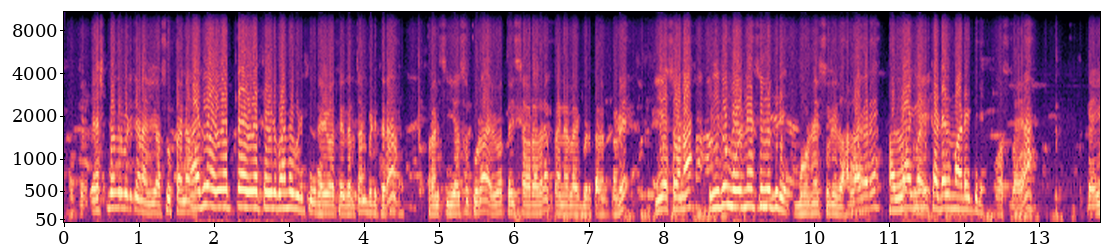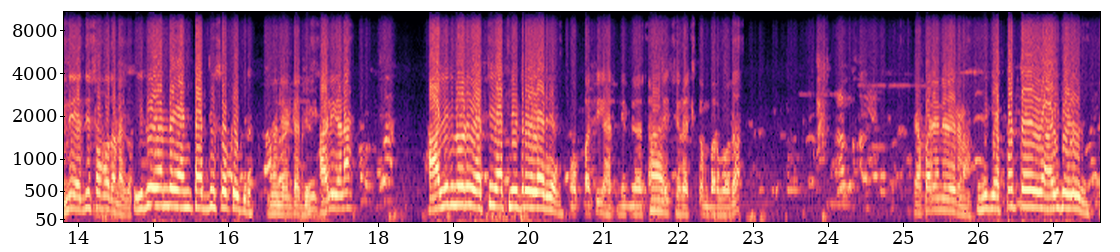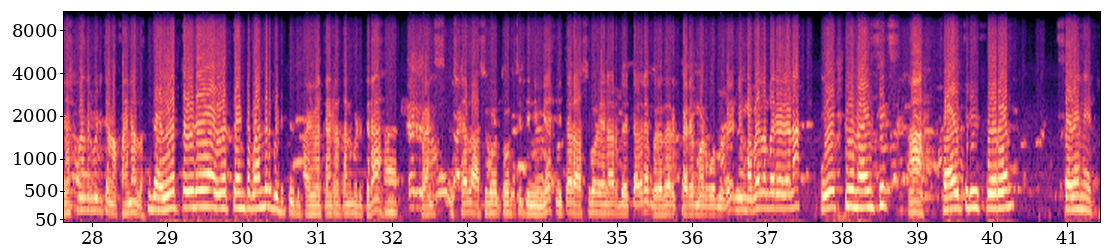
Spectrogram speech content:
ಓಕೆ ಎಷ್ಟು ಬಂದ್ರೆ ಬಿಡ್ತೀವಿ ಈ ಹಸು ಫೈನಲ್ ಅದು ಐವತ್ತ ಐವತ್ತೈದು ಬಂದ್ರೆ ಬಿಡ್ತೀವಿ ಐವತ್ತೈದರ ತನಕ ಬಿಡ್ತೀರಾ? ಫ್ರೆಂಡ್ಸ್ ಈ ಹಸು ಕೂಡ ಐವತ್ತೈದು ಸಾವಿರ ಆದ್ರೆ ಫೈನಲ್ ಆಗಿ ಬಿಡ್ತಾರೆ ಅಂತ ನೋಡಿ. ಈ ಹಸು ಅಣ್ಣ? ಇದು ಮೂರನೇ ಸುಳಿದ್ರಿ ಮೂರನೇ ಸೂರು ಇದು ಹಲ್ಲಾಗರೆ? ಹಲ್ಲಾಗಿ ಕಡಲ್ ಮಾಡೈತ್ರಿ. ಹೊಸಬಾಯ? ಓಕೆ ಇನ್ನು ಎದ್ದು ದಿವಸ ಹೋಗ್ಬೋದಣ್ಣ ಇದು? ಇದು ಒಂದ್ ಎಂಟ್ ಹತ್ತು ದಿವಸ ಹೋಗೈತ್ರಿ ಇನ್ನೊಂದು ಎಂಟು ದಿವಸ. ಹಾಲಿಗೆ ಅಣ್ಣ? ಹಾಲಿಗೆ ನೋಡ್ರಿ ಹೊತ್ತಿಗೆ ಹತ್ತು ಲೀಟರ್ ಹೇಳ್ಯಾರಿ ಅದು. ಒಪ್ಪತ್ತಿಗೆ ಹತ್ತು ಲೀಟರ್ ಚೂರು ಹಚ್ಕೊಂಡ್ ಬರ್ಬೋದ? ವ್ಯಾಪಾರ ಏನ್ ಹೇಳಿರಣ್ಣ ಇದಕ್ಕೆ ಎಪ್ಪತ್ತೈದು ಐದು ಹೇಳಿರಿ ಎಷ್ಟು ಬಂದ್ರೆ ಬಿಡ್ತೀವಣ್ಣ ಫೈನಲ್ ಇದು ಐವತ್ತೈದು ಐವತ್ತೆಂಟು ಬಂದ್ರೆ ಬಿಡ್ತೀವಿ ಐವತ್ತೆಂಟರ ತನಕ ಬಿಡ್ತೀರಾ? ಫ್ರೆಂಡ್ಸ್ ಇಷ್ಟೆಲ್ಲ ಹಸುಗಳು ತೋರಿಸಿದ್ದೀನಿ ನಿಮ್ಗೆ. ಈ ತರ ಹಸುಗಳು ಏನಾದ್ರು ಬೇಕಾದ್ರೆ ಬ್ರದರ್ ಕರೆ ಮಾಡ್ಬೋದು ನೋಡಿ. ನಿಮ್ಮ ಮೊಬೈಲ್ ನಂಬರ್ ಹೇಳೋಣ ಏಟ್ ಟು ನೈನ್ ಸಿಕ್ಸ್ ಹಾ. Five three four one seven eight.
